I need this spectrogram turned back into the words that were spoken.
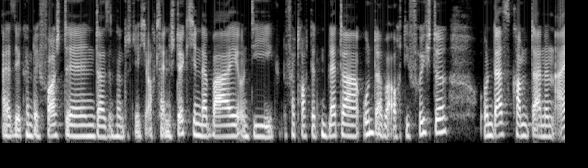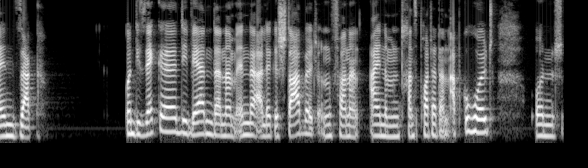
Also ihr könnt euch vorstellen, da sind natürlich auch kleine Stöckchen dabei und die vertrockneten Blätter und aber auch die Früchte. Und das kommt dann in einen Sack. Und die Säcke, die werden dann am Ende alle gestapelt und von einem Transporter dann abgeholt und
